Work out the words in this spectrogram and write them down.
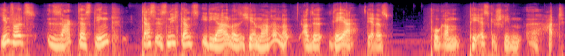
Jedenfalls sagt das Ding, das ist nicht ganz ideal, was ich hier mache. Ne? Also der, der das Programm PS geschrieben äh, hat.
